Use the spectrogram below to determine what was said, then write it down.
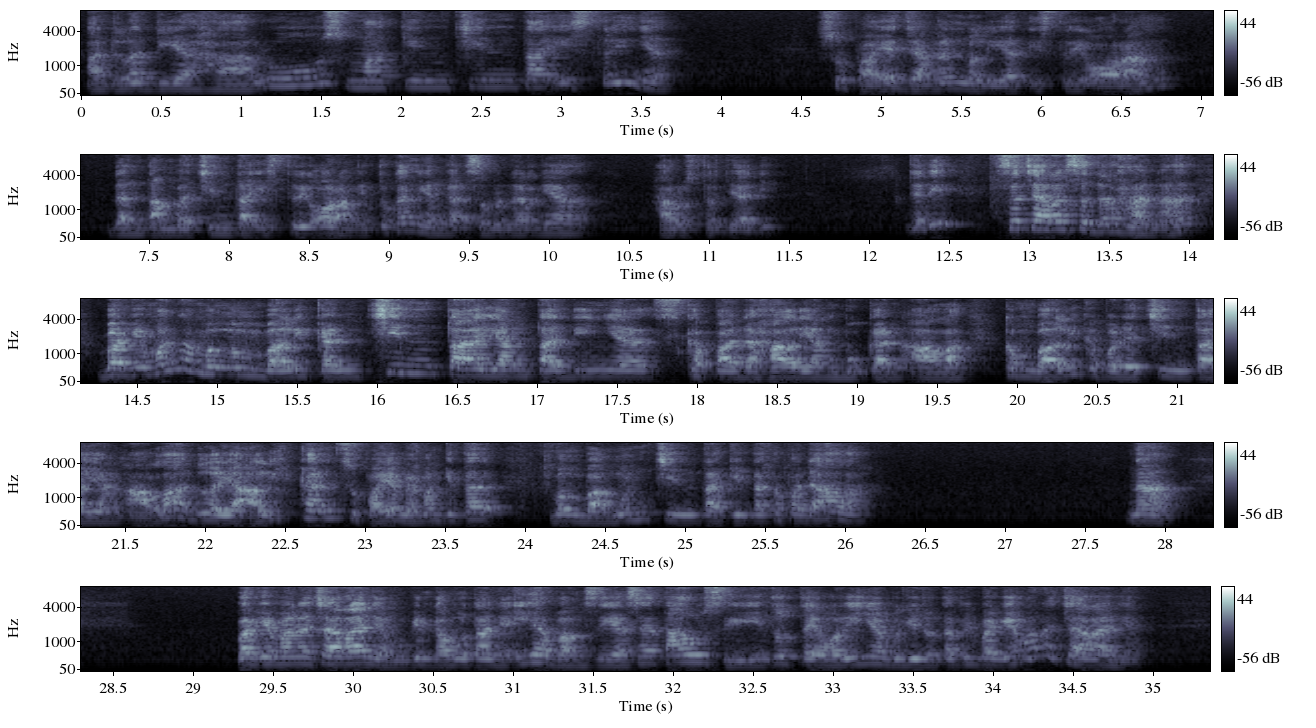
adalah dia harus makin cinta istrinya. Supaya jangan melihat istri orang dan tambah cinta istri orang. Itu kan yang nggak sebenarnya harus terjadi. Jadi secara sederhana, bagaimana mengembalikan cinta yang tadinya kepada hal yang bukan Allah kembali kepada cinta yang Allah adalah ya alihkan supaya memang kita membangun cinta kita kepada Allah. Nah, bagaimana caranya? Mungkin kamu tanya, iya Bang Sia, saya tahu sih itu teorinya begitu, tapi bagaimana caranya?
